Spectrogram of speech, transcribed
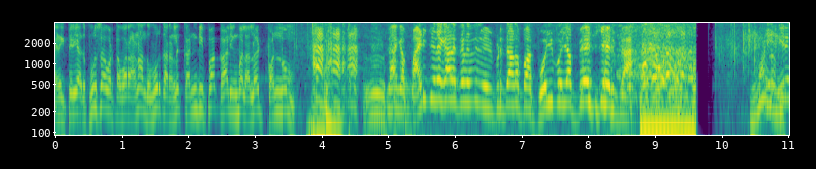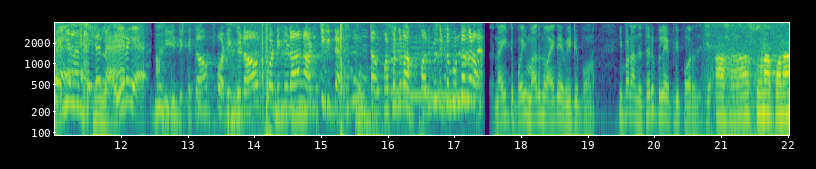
எனக்கு தெரியாது. புதுசா ஒருத்தன் வரானா அந்த ஊருக்காரங்களுக்கு கண்டிப்பா காலிங் பால் அலர்ட் பண்ணும். நாங்க படிக்கிற காலத்துல இருந்து இப்படித்தானப்பா பொய் பொய்யா பேசிக்கே இருப்பேன். நைட்டு போய் மருந்து வாங்கிட்டு வீட்டுக்கு போகணும். இப்போ நான் அந்த தெருக்குள்ளே எப்படி போறது? ஆஹா சூனா போனா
